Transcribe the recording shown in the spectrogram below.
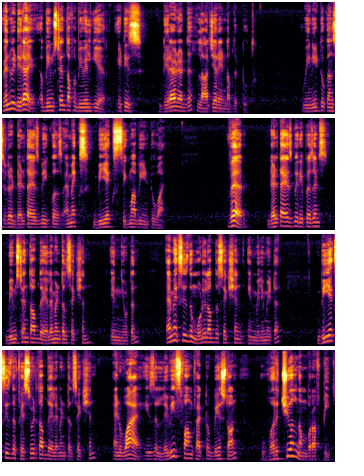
When we derive a beam strength of a bevel gear, it is derived at the larger end of the tooth. We need to consider delta SB equals mx bx sigma b into y, where delta SB represents beam strength of the elemental section in Newton, mx is the module of the section in millimeter, bx is the face width of the elemental section and y is the Lewis form factor based on virtual number of teeth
